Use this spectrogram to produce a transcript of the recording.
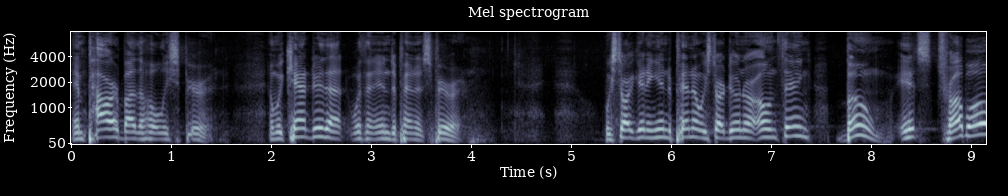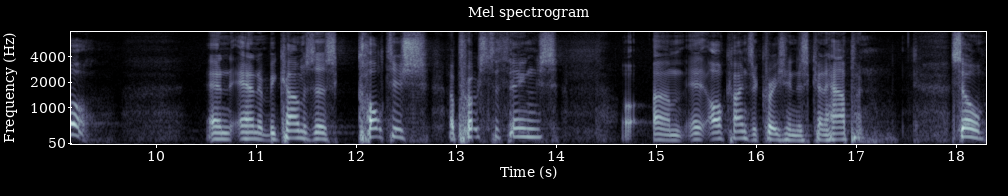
empowered by the Holy Spirit. And we can't do that with an independent spirit. We start getting independent, we start doing our own thing, boom, it's trouble. And, and it becomes this cultish approach to things. Um, it, all kinds of craziness can happen. So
